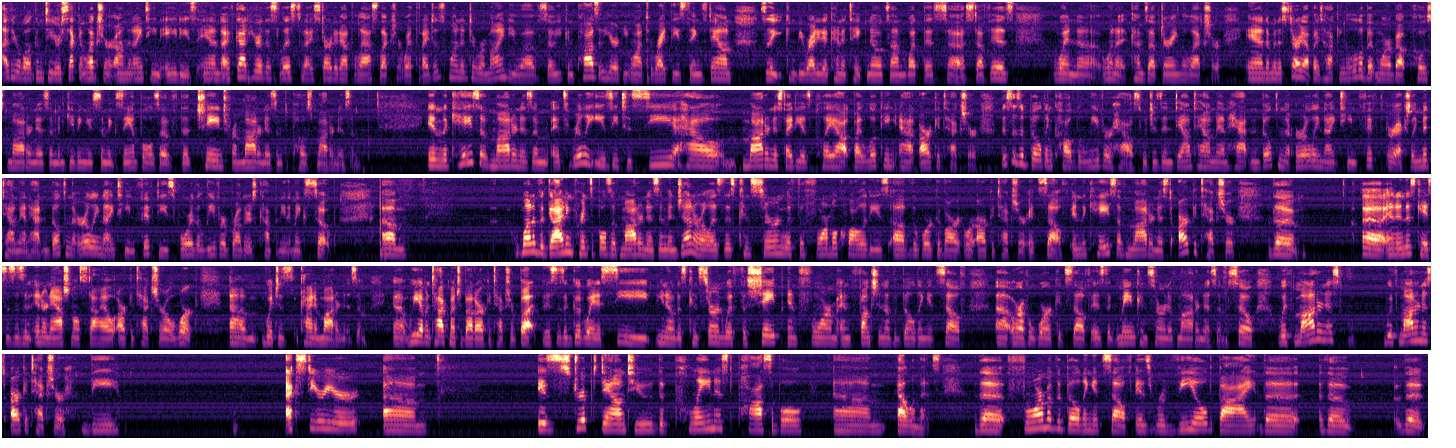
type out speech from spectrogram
Hi there, welcome to your second lecture on the 1980s. And I've got here this list that I started out the last lecture with that I just wanted to remind you of. So you can pause it here if you want to write these things down so that you can be ready to kind of take notes on what this uh, stuff is when, uh, when it comes up during the lecture. And I'm going to start out by talking a little bit more about postmodernism and giving you some examples of the change from modernism to postmodernism. In the case of modernism, it's really easy to see how modernist ideas play out by looking at architecture. This is a building called the Lever House, which is in downtown Manhattan, built in the early 1950s, or actually midtown Manhattan, built in the early 1950s for the Lever Brothers company that makes soap. Um, one of the guiding principles of modernism in general is this concern with the formal qualities of the work of art or architecture itself. In the case of modernist architecture, the uh, and in this case, this is an international style architectural work, um, which is kind of modernism. Uh, we haven't talked much about architecture, but this is a good way to see, you know, this concern with the shape and form and function of a building itself uh, or of a work itself is the main concern of modernism. So with modernist with modernist architecture, the exterior um, is stripped down to the plainest possible um, elements. The form of the building itself is revealed by the the the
